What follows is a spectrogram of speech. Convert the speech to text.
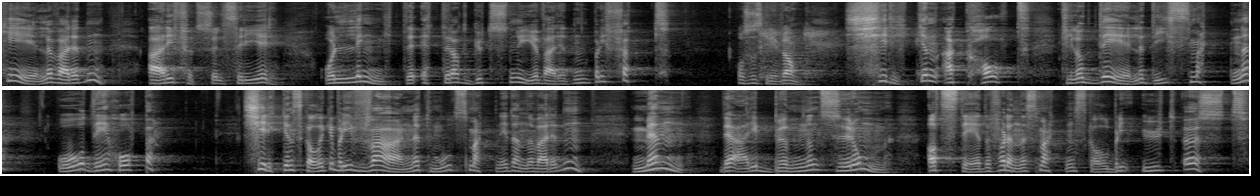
hele verden er i fødselsrier og lengter etter at Guds nye verden blir født. Og så skriver han Kirken er kalt til å dele de smertene og det håpet. Kirken skal ikke bli vernet mot smertene i denne verden, men det er i bønnens rom at stedet for denne smerten skal bli utøst.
